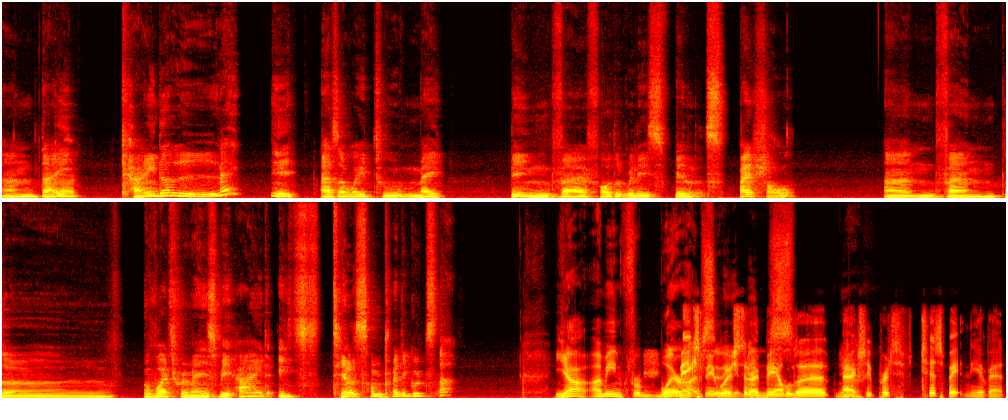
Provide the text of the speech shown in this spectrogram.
And I Okay. kind of like it as a way to make being there for the release feel special. And then the what remains behind is still some pretty good stuff. Yeah. I mean, from where Makes I'm me sitting, wish it that I'd be able to yeah. actually participate in the event.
